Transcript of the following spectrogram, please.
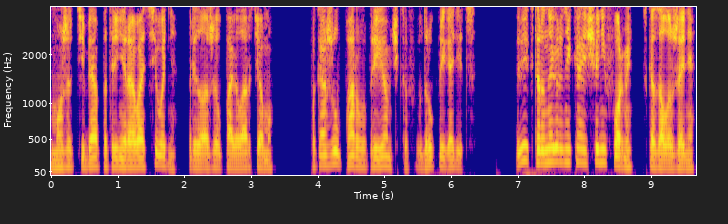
«Может, тебя потренировать сегодня?» — предложил Павел Артему. «Покажу пару приемчиков, вдруг пригодится». «Виктор наверняка еще не в форме», — сказала Женя.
